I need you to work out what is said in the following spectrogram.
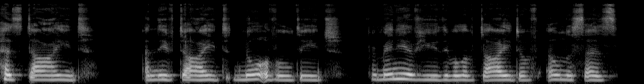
has died, and they've died not of old age, for many of you, they will have died of illnesses,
